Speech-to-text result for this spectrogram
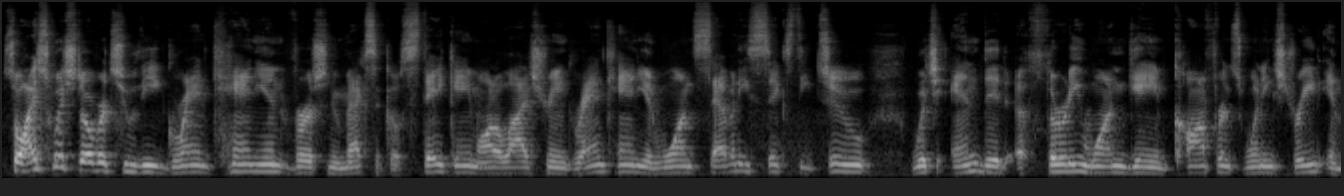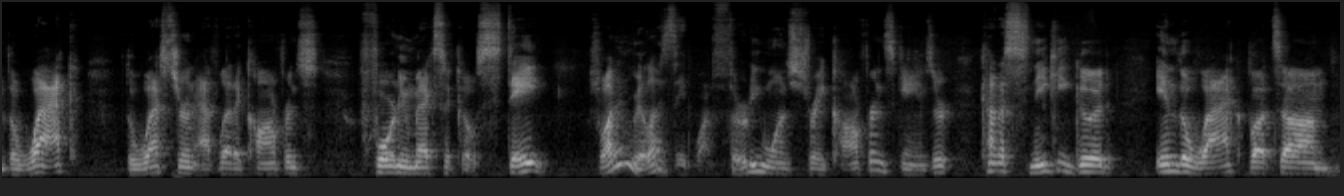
So I switched over to the Grand Canyon versus New Mexico State game on a live stream. Grand Canyon won 70 62, which ended a 31 game conference winning streak in the WAC, the Western Athletic Conference, for New Mexico State. So I didn't realize they'd won 31 straight conference games. They're kind of sneaky good in the WAC, but um,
